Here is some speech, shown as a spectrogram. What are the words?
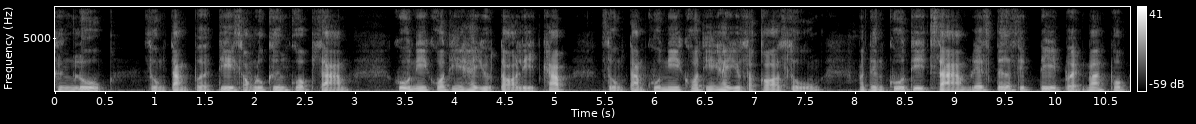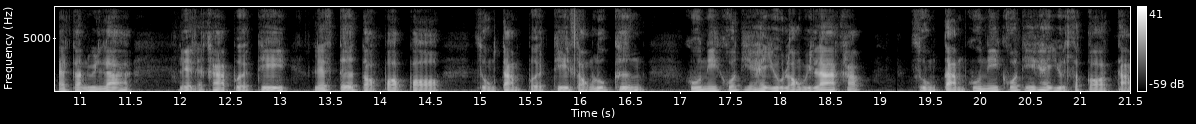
ครึ่งลูก สูงต่ำเปิดที่ 2 ลูกครึ่งควบ 3 คู่นี้โค้ชเฮียให้อยู่ต่อหลีดครับ สูงต่ำคู่นี้โค้ชเฮียให้อยู่สกอร์สูง มาถึงคู่ที่3เลสเตอร์ซิตี้เปิดบ้านพบแอตตันวิลล่าเรทราคาเปิดที่เลสเตอร์ต่อปอปอสูงต่ำเปิดที่ 2 ลูกครึ่ง คู่นี้โค้ชเฮียให้อยู่รองวิลล่าครับ สูงต่ำคู่นี้โค้ชเฮียให้อยู่สกอร์ต่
